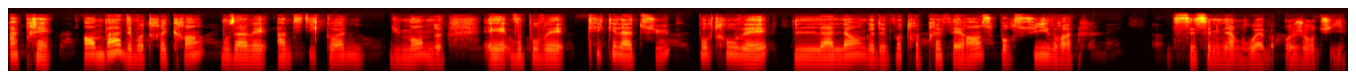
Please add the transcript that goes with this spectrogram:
Après, en bas de votre écran, vous avez un petit icône du monde et vous pouvez cliquer là-dessus pour trouver la langue de votre préférence pour suivre ces séminaires web aujourd'hui.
